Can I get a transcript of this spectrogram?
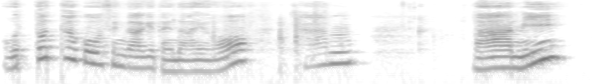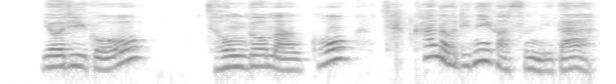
어떻다고 생각이 되나요? 참 마음이 여리고 정도 많고 착한 어린이 같습니다.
